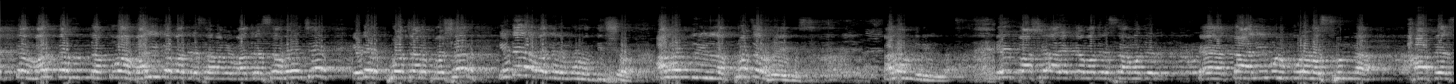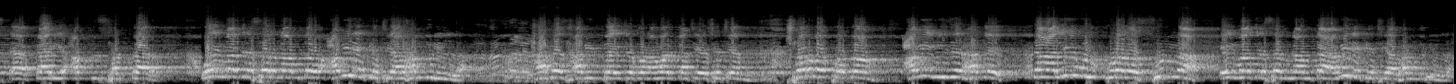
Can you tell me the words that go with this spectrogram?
একটা মার্কাজুত তাকওয়া বালিকা মাদ্রাসা নামে মাদ্রাসা হয়েছে। এটার প্রচার প্রসার, এটাই আমাদের মূল উদ্দেশ্য। আলহামদুলিল্লাহ, প্রচার হয়ে গেছে। আলহামদুলিল্লাহ। এই পাশে আরেকটা মাদ্রাসা আমাদের তালিমুল কোরআন ও সুন্নাহ হাফেজ কারি আব্দুল সত্তার। ওই মাদ্রাসার নামটাও আমি রেখেছি, আলহামদুলিল্লাহ। হাফেজ হাবিব ভাই যখন আমার কাছে এসেছেন, সর্বপ্রথম আমি নিজের হাতে তালিমুল কোরআন এই মাদ্রাসার নামটা আমি রেখেছি, আলহামদুলিল্লাহ।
